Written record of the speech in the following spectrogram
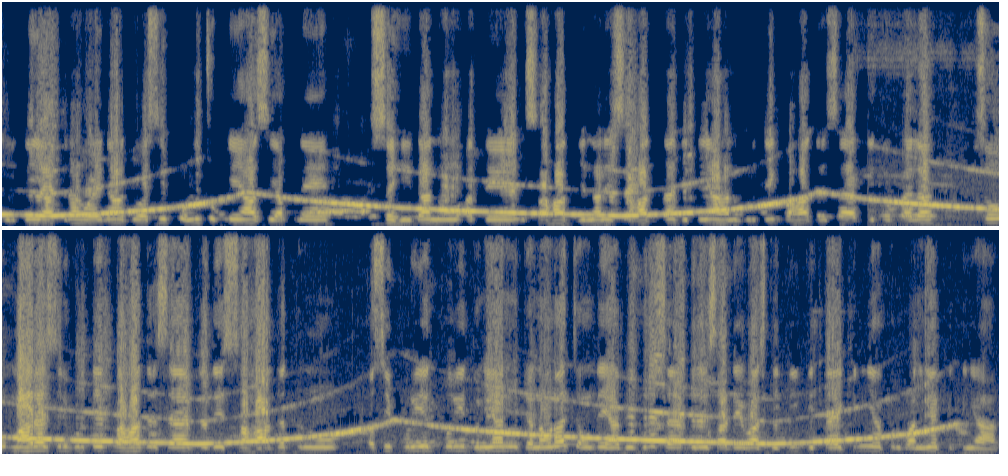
ਗੁਰਤੀ ਯਾਤਰਾ ਹੋਏ ਨਾ, ਜੋ ਅਸੀਂ ਭੁੱਲ ਚੁੱਕੇ ਹਾਂ, ਅਸੀਂ ਆਪਣੇ ਸ਼ਹੀਦਾਂ ਨੂੰ ਅਤੇ ਸ਼ਹਾਦ, ਜਿਨ੍ਹਾਂ ਨੇ ਸ਼ਹਾਦਤਾਂ ਦਿੱਤੀਆਂ ਹਨ, ਗੁਰੂ ਤੇਗ ਬਹਾਦਰ ਸਾਹਿਬ ਜੀ ਤੋਂ ਪਹਿਲਾਂ। ਸੋ ਮਹਾਰਾਜ ਸ੍ਰੀ ਗੁਰੂ ਤੇਗ ਬਹਾਦਰ ਸਾਹਿਬ ਜੀ ਦੀ ਸ਼ਹਾਦਤ ਨੂੰ ਅਸੀਂ ਪੂਰੀ ਪੂਰੀ ਦੁਨੀਆ ਨੂੰ ਜਨਾਉਣਾ ਚਾਹੁੰਦੇ ਹਾਂ ਵੀ ਗੁਰੂ ਸਾਹਿਬ ਜੀ ਨੇ ਸਾਡੇ ਵਾਸਤੇ ਕੀ ਕੀਤਾ ਹੈ, ਕਿੰਨੀਆਂ ਕੁਰਬਾਨੀਆਂ ਕੀਤੀਆਂ ਹਨ।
